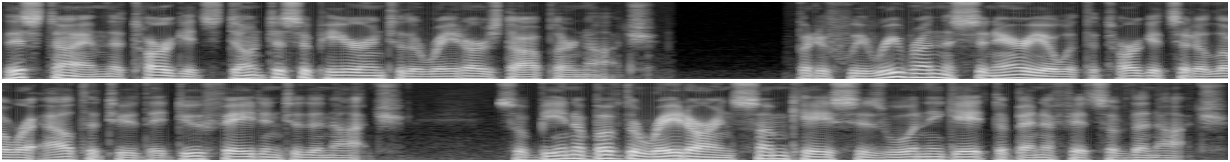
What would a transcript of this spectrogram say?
This time, the targets don't disappear into the radar's Doppler notch. But if we rerun the scenario with the targets at a lower altitude, they do fade into the notch. So being above the radar in some cases will negate the benefits of the notch.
